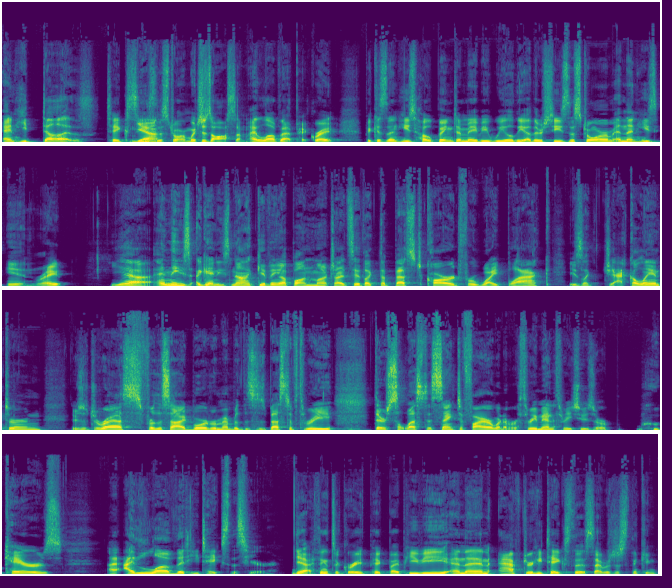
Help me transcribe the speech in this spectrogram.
And he does take Seize yeah. the Storm, which is awesome. I love that pick, right? Because then he's hoping to maybe wheel the other Seize the Storm, and then he's in, right? Yeah, and he's again, he's not giving up on much. I'd say like the best card for white black is like Jack o' Lantern. There's a duress for the sideboard. Remember, this is best of three. There's Celestus Sanctifier, whatever, three mana, three twos, or who cares? I, I love that he takes this here. Yeah, I think it's a great pick by PV. And then after he takes this, I was just thinking,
